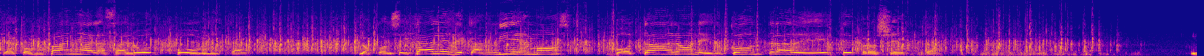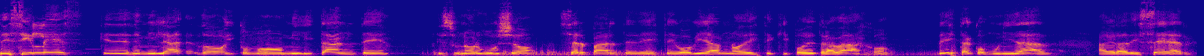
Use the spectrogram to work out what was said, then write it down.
que acompaña a la salud pública. Los concejales de Cambiemos votaron en contra de este proyecto. Decirles que desde mi lado y como militante, es un orgullo ser parte de este gobierno, de este equipo de trabajo, de esta comunidad. Agradecer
